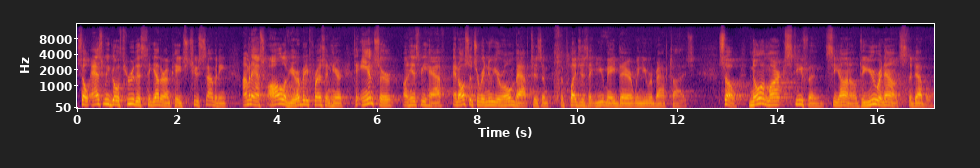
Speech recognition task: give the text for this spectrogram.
So as we go through this together on page 270, I'm going to ask all of you, everybody present here, to answer on his behalf and also to renew your own baptism, the pledges that you made there when you were baptized. So, Noah, Mark, Stephen, Siano, do you renounce the devil?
